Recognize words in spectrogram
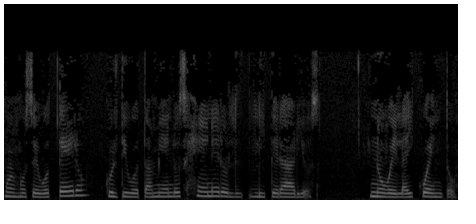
Juan José Botero cultivó también los géneros literarios, novela y cuento,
